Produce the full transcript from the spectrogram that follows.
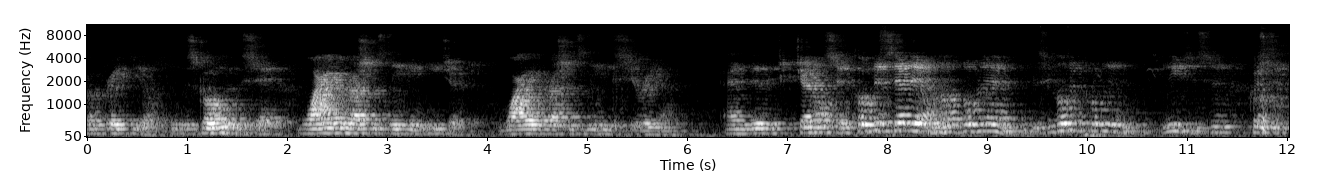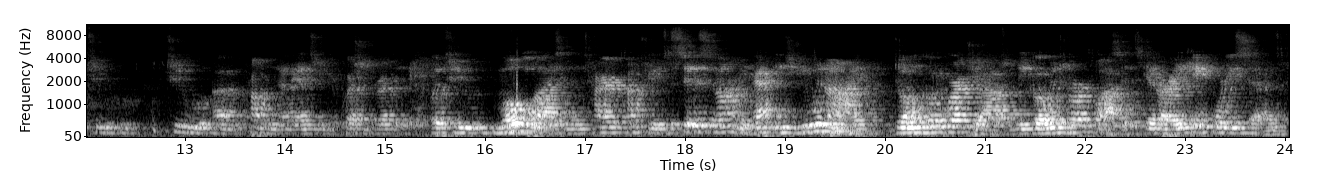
a, a great deal. It was Golda who said, why are the Russians leaving Egypt? Why are the Russians leaving Syria? And the general said, décédé, no problem. It's not a problem. Please, because to, to uh, probably not answering your question directly, but to mobilize an entire country, it's a citizen army. That means you and I don't go to our jobs. We go into our closets, get our AK-47s,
